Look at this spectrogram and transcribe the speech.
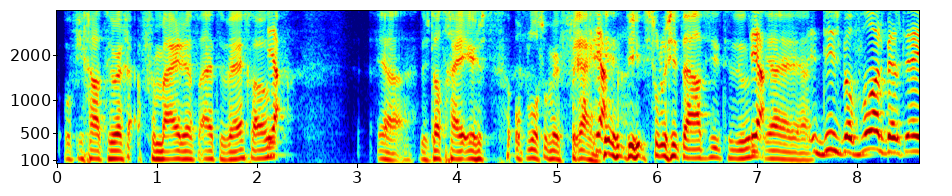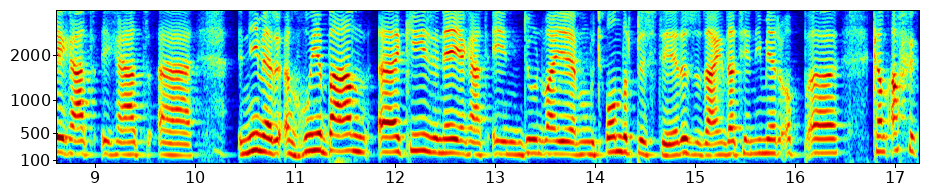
of je gaat het heel erg vermijden of uit de weg ook. Ja, Ja, dus dat ga je eerst oplossen om weer vrij Ja. die sollicitatie te doen. Ja. ja, ja. ja. Dus bijvoorbeeld, je gaat, je gaat eh, niet meer een goede baan eh, kiezen. Nee, je gaat één doen waar je moet onderpresteren, zodat je niet meer op eh, kan afge...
